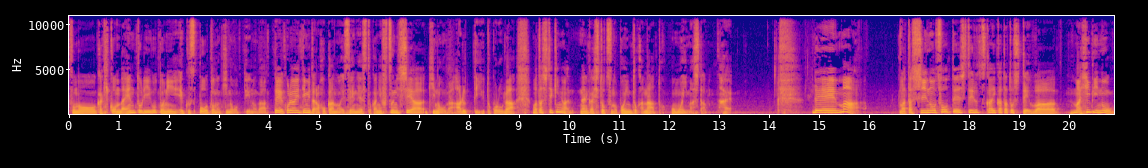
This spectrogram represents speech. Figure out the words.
その書き込んだエントリーごとにエクスポートの機能っていうのがあって、これは言ってみたら他の SNS とかに普通にシェア機能があるっていうところが、私的には何か一つのポイントかなと思いました。はい。で、まあ、私の想定している使い方としては、まあ、日々の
